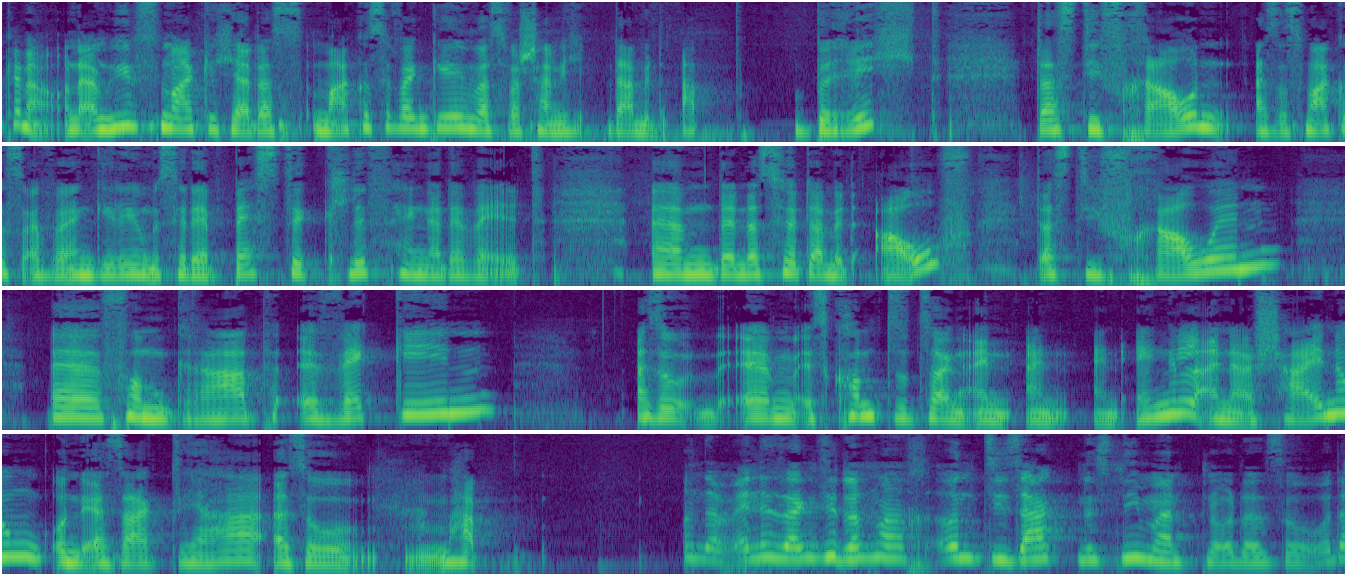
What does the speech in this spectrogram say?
Genau. Und am liebsten mag ich ja das Markus-Evangelium, was wahrscheinlich damit abbricht, dass die Frauen, also das Markus-Evangelium ist ja der beste Cliffhanger der Welt, ähm, denn das hört damit auf, dass die Frauen äh, vom Grab äh, weggehen. Also ähm, es kommt sozusagen ein, ein, ein Engel, eine Erscheinung und er sagt, ja, also hab Und am Ende sagen sie doch noch, und sie sagten es niemanden oder so, oder?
